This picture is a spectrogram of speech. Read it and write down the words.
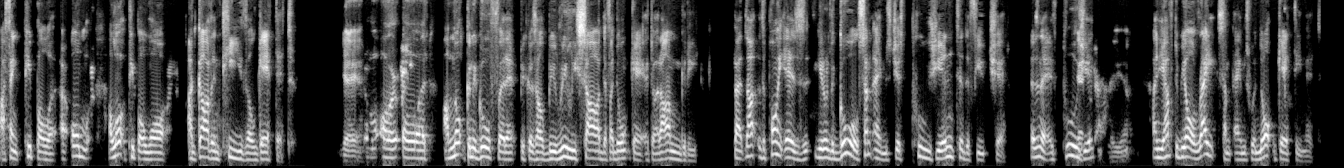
I think people, almost, a lot of people want a guarantee they'll get it. Yeah. Or, or I'm not going to go for it because I'll be really sad if I don't get it or angry. But that, the point is, you know, the goal sometimes just pulls you into the future, isn't it? It pulls yeah, you. Yeah. And you have to be all right sometimes with not getting it.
